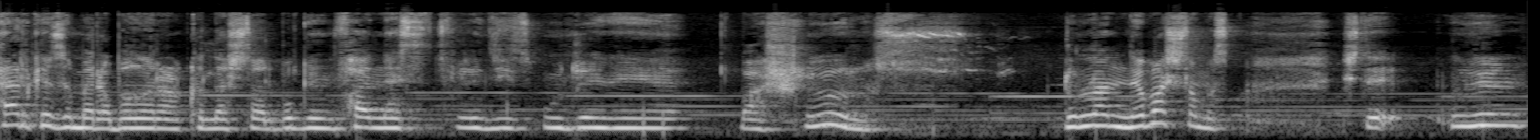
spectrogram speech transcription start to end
Herkese merhabalar arkadaşlar. Bugün at Freddy's UCN'ye başlıyoruz. Dur lan ne başlaması? İşte bugün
